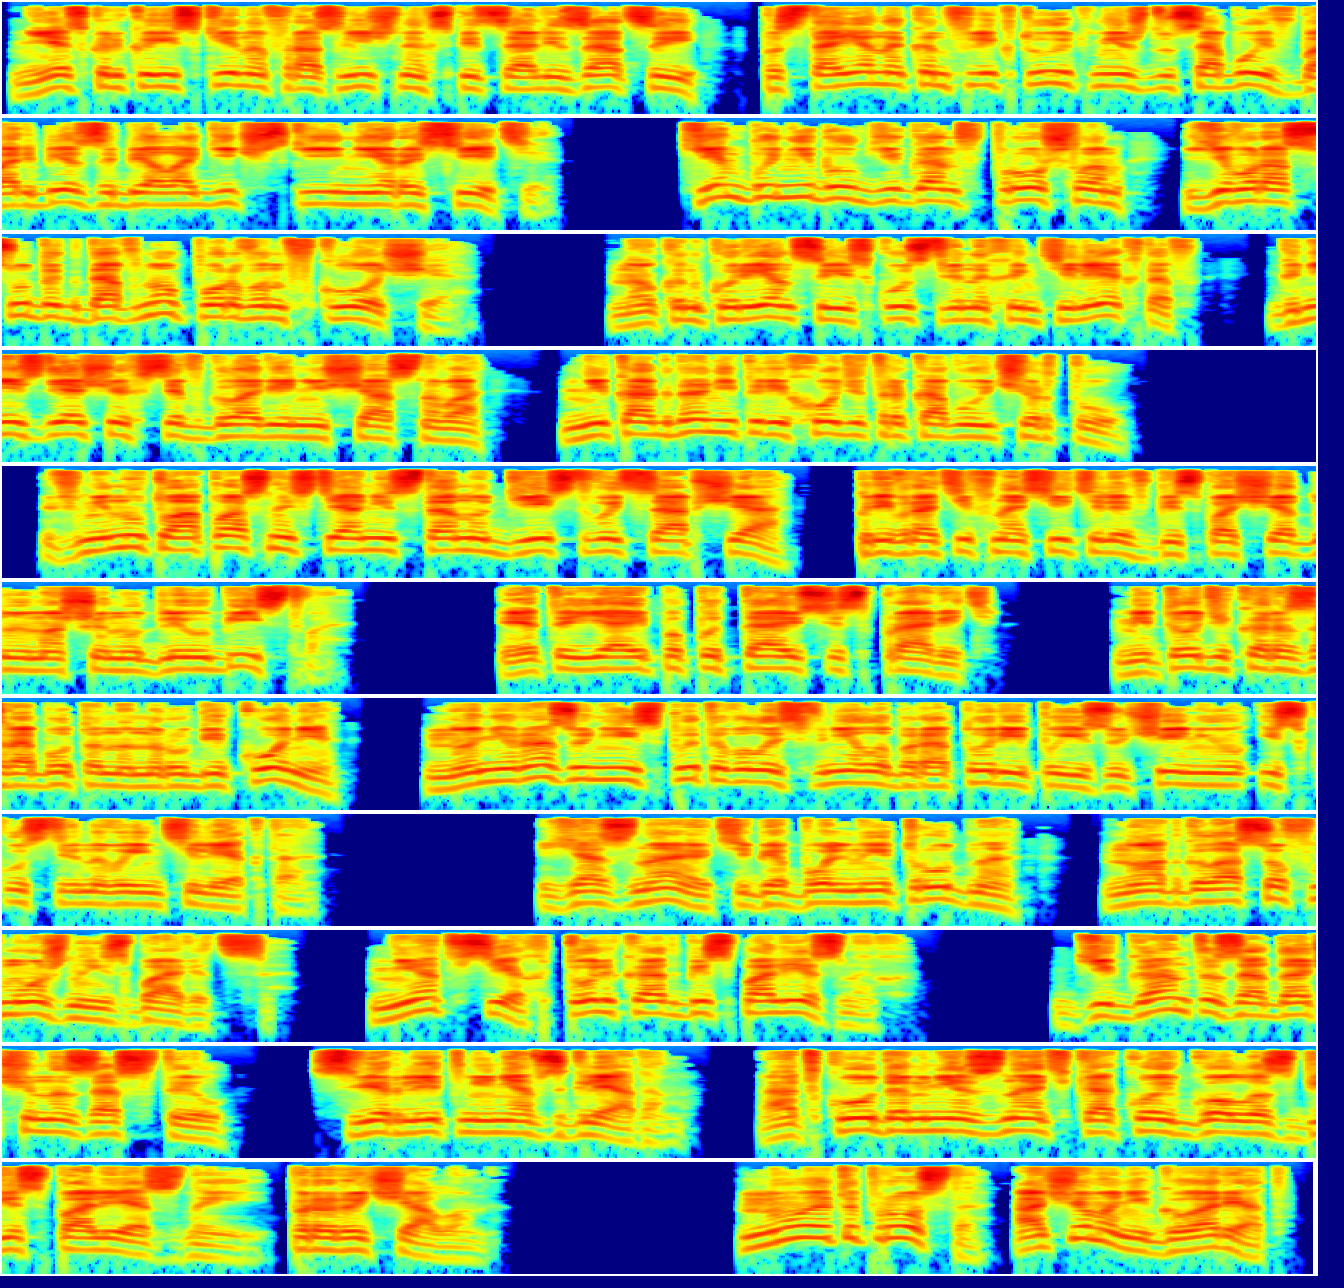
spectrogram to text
Несколько искинов различных специализаций постоянно конфликтуют между собой в борьбе за биологические нейросети. Кем бы ни был гигант в прошлом, его рассудок давно порван в клочья. Но конкуренция искусственных интеллектов, гнездящихся в голове несчастного, никогда не переходит роковую черту. В минуту опасности они станут действовать сообща, превратив носителя в беспощадную машину для убийства. Это я и попытаюсь исправить. Методика разработана на Рубиконе, но ни разу не испытывалась вне лаборатории по изучению искусственного интеллекта. Я знаю, тебе больно и трудно, но от голосов можно избавиться. Не от всех, только от бесполезных. Гигант озадаченно застыл, сверлит меня взглядом. «Откуда мне знать, какой голос бесполезный?» — прорычал он. Ну, это просто. О чем они говорят?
